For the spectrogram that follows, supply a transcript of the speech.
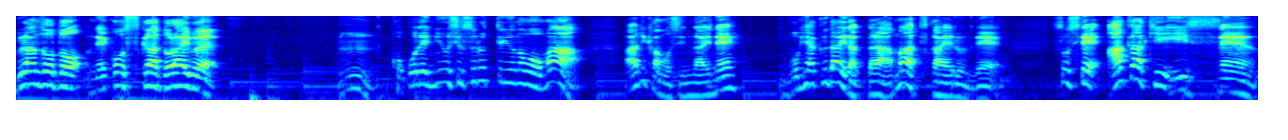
グランゾーとネコスカドライブ。うん。ここで入手するっていうのも、まあ、ありかもしんないね。500台だったら、まあ使えるんで。そして、赤き一戦。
